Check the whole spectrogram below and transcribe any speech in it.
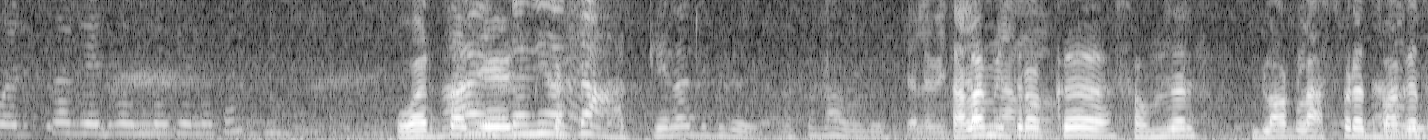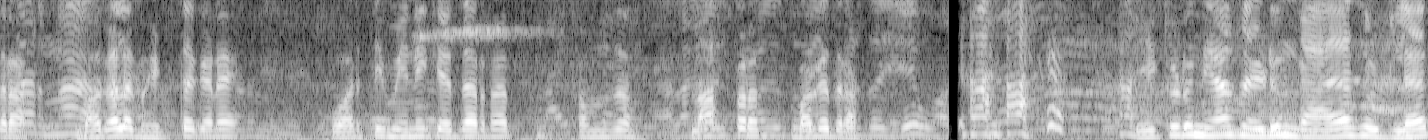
वरचा गेट बंद केलं का? वरचा गेट आता हात केला तिकडे. असं ना बोलू चला मित्र क समजल? ब्लॉग लास्ट परत बघत राहा. बघायला भेटतं का नाही? वरती मिनी केदारनाथ समजल? लास्ट परत बघत राहा. इकडून या साईडून गाया सुटल्यात.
